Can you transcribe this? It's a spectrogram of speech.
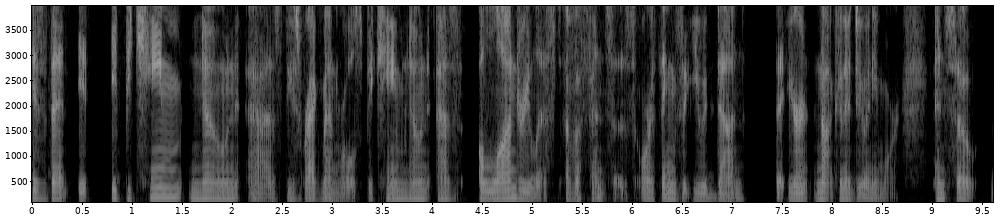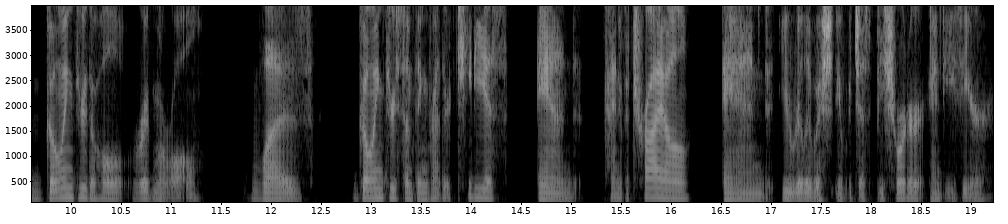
is that it, it became known as these ragman rolls became known as a laundry list of offenses or things that you had done that you're not going to do anymore. And so going through the whole rigmarole was going through something rather tedious and kind of a trial. And you really wish it would just be shorter and easier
